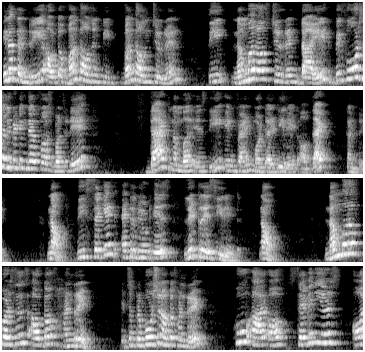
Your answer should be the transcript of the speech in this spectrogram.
In a country out of 1000 people, 1000 children, the number of children died before celebrating their first birthday that number is the infant mortality rate of that country. Now, the second attribute is literacy rate. Now, number of persons out of 100, it's a proportion out of 100, who are of 7 years or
